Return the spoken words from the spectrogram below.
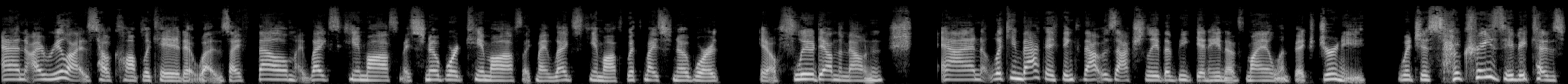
And I realized how complicated it was. I fell, my legs came off, my snowboard came off, like my legs came off with my snowboard, you know, flew down the mountain. And looking back, I think that was actually the beginning of my Olympic journey, which is so crazy because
